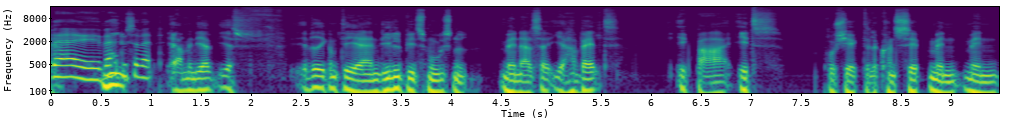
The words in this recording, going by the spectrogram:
hvad, øh, hvad har du så valgt? Ja, men jeg, jeg, jeg ved ikke, om det er en lille bit smule snyd, men altså, jeg har valgt ikke bare et projekt eller koncept, men, men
